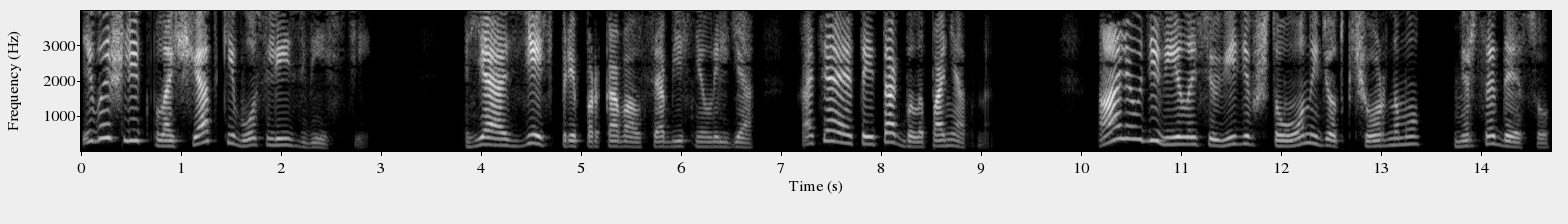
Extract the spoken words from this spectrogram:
и вышли к площадке возле известий. «Я здесь припарковался», — объяснил Илья, хотя это и так было понятно. Аля удивилась, увидев, что он идет к черному «Мерседесу»,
